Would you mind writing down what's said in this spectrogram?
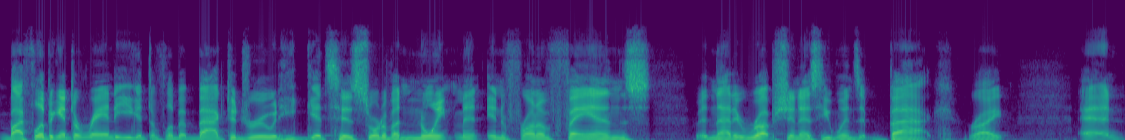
by flipping it to Randy, you get to flip it back to Drew, and he gets his sort of anointment in front of fans in that eruption as he wins it back, right? And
